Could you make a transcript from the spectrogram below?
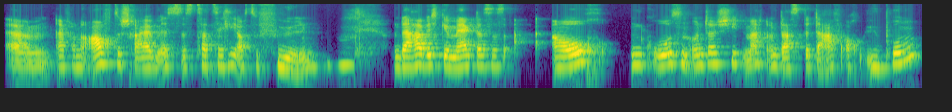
ähm, einfach nur aufzuschreiben, ist es tatsächlich auch zu fühlen. Mhm. Und da habe ich gemerkt, dass es auch einen großen Unterschied macht und das bedarf auch Übung.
